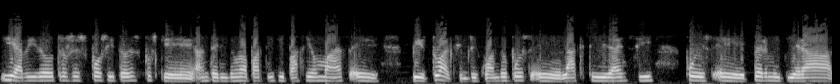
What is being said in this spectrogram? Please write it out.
y ha habido otros expositores pues que han tenido una participación más eh, virtual, siempre y cuando pues la actividad en sí pues permitiera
